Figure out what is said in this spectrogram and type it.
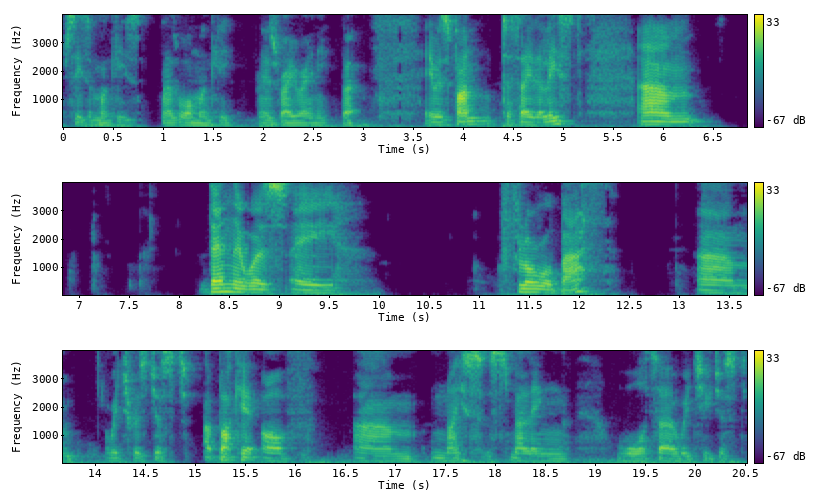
see some monkeys. There was one monkey. It was very rainy, but it was fun to say the least. Um, then there was a floral bath, um, which was just a bucket of um, nice smelling water, which you just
